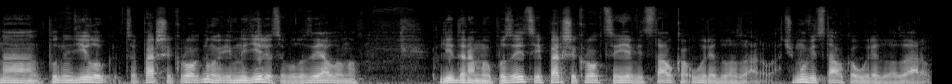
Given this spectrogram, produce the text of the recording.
на понеділок це перший крок, ну і в неділю це було заявлено лідерами опозиції. Перший крок це є відставка уряду Азарова. Чому відставка уряду Азарова?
